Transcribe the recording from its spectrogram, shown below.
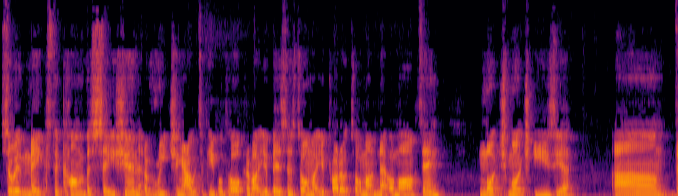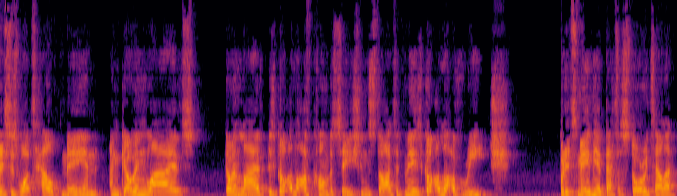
So it makes the conversation of reaching out to people, talking about your business, talking about your product, talking about network marketing, much, much easier. Um, this is what's helped me. And, and going lives, going live has got a lot of conversation started for me. It's got a lot of reach, but it's made me a better storyteller.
